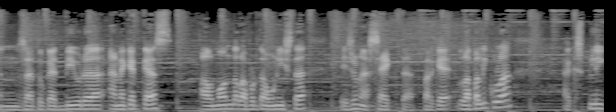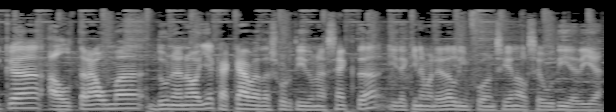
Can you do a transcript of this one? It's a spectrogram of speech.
ens ha tocat viure. En aquest cas, el món de la protagonista és una secta, perquè la pel·lícula explica el trauma d'una noia que acaba de sortir d'una secta i de quina manera l'influencia en el seu dia a dia.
